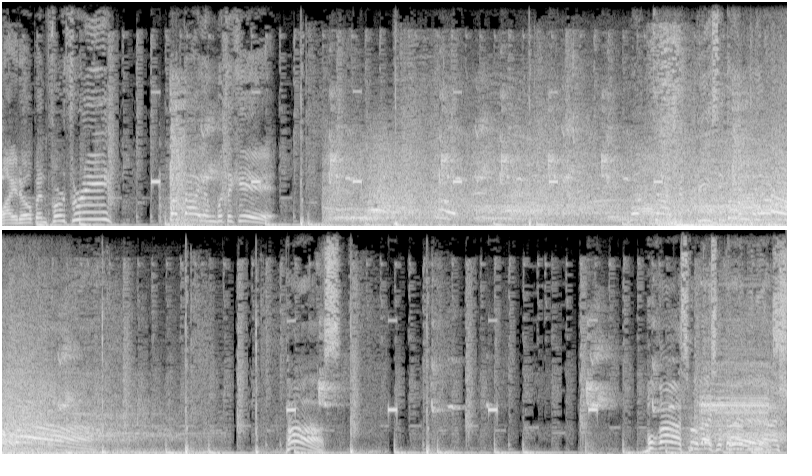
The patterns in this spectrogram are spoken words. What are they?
Wide open for three! Patay ang butiki! Tulyo pa! Pass! Bukas mula sa tres!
